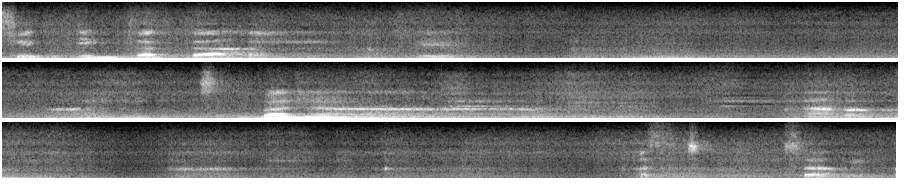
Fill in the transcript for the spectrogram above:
Siting kaka sa iba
